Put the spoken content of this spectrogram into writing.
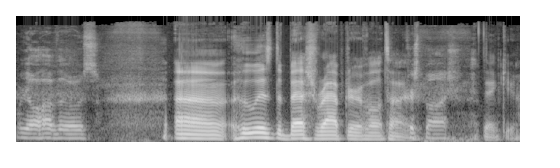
We all have those. Uh, who is the best Raptor of all time? Chris Bosh. Thank you.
